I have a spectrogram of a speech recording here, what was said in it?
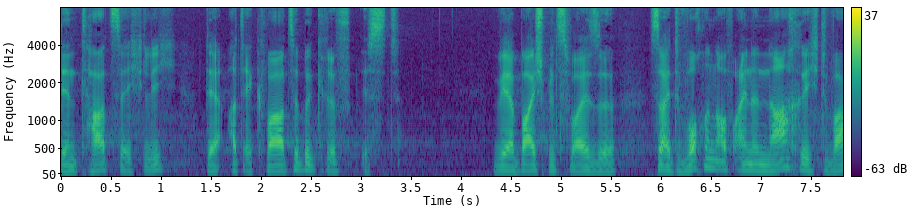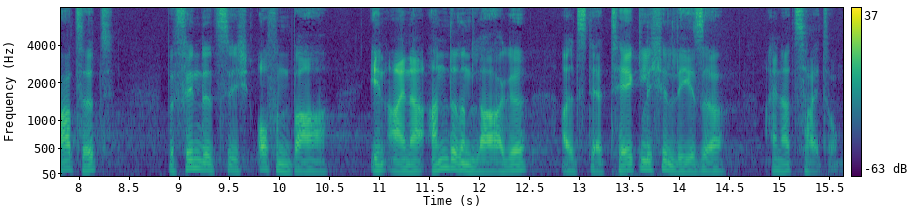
denn tatsächlich der adäquate Begriff ist. Wer beispielsweise seit Wochen auf eine Nachricht wartet, befindet sich offenbar in einer anderen Lage als der tägliche Leser einer Zeitung.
